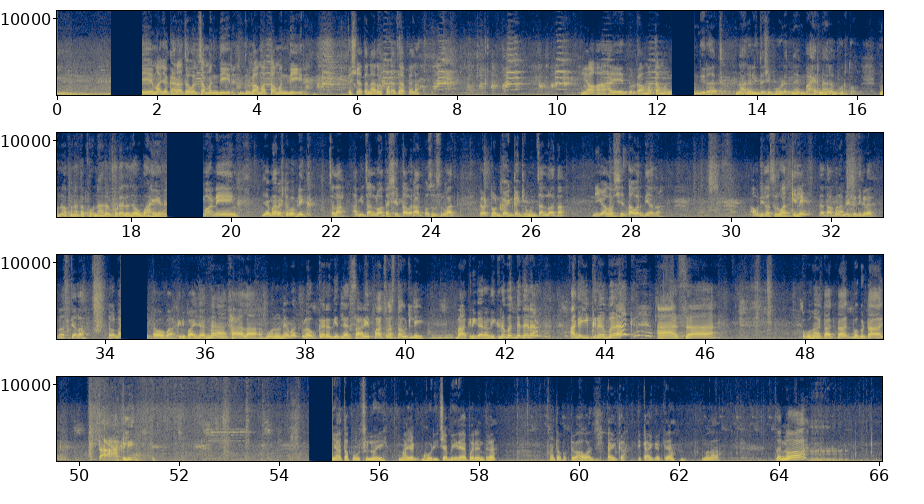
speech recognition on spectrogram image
हे माझ्या घराजवळचा मंदिर दुर्गा माता मंदिर. तशी आता नारळ फोडायचं आहे आपल्याला. या आहे दुर्गा माता मंदिरात. नारळ तशी फोडत नाही बाहेर नारळ फोडतो. म्हणून आपण आता फो नारळ फोडायला जाऊ बाहेर. मॉर्निंग. जय महाराष्ट्र पब्लिक. चला आम्ही चाललो आता शेतावर. आजपासून सुरुवात एवढं ठोणका विणका घेऊन चाललो आता. निघालो शेतावरती आता. आवनीला सुरुवात केली. तर आता आपण भेटू तिकडं रस्त्याला. डबल हो भाकरी पाहिजे ना खायला. म्हणून हे बघ लवकरच घेतल्या. साडेपाच वाजता उठले. भाकरी करायला. इकडं बघ ग जरा. अगं इकडं बघ. असा. बघू हा टाक टाक बघू टाक. टाकली. मी आता पोचलोय माझ्या घोडीच्या बेऱ्यापर्यंत. आता फक्त आवाज ऐका ती काय करते मला धन्नो.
